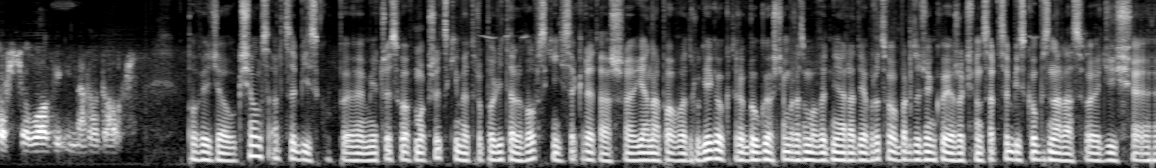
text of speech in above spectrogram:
Kościołowi i narodowi. Powiedział ksiądz arcybiskup y, Mieczysław Mokrzycki, metropolita lwowski, sekretarz Jana Pawła II, który był gościem rozmowy Dnia Radia Wrocław. Bardzo dziękuję, że ksiądz arcybiskup znalazł dziś y,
